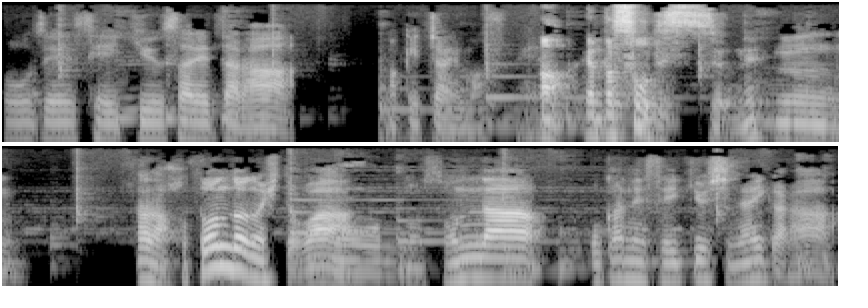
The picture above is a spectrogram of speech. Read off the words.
当然請求されたら負けちゃいますね。あ、やっぱそうですよね。うん。ただ、ほとんどの人は、うんもうそんなお金請求しないから、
